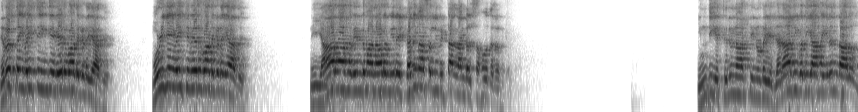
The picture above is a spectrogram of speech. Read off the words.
நிறத்தை வைத்து இங்கே வேறுபாடு கிடையாது. மொழியை வைத்து வேறுபாடு கிடையாது. நீ யாராக வேண்டுமானாலும் இரு கலிமா சொல்லிவிட்டால் நாங்கள் சகோதரர்கள். இந்திய திருநாட்டினுடைய ஜனாதிபதியாக இருந்தாலும்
